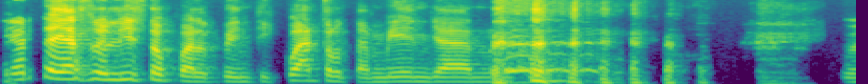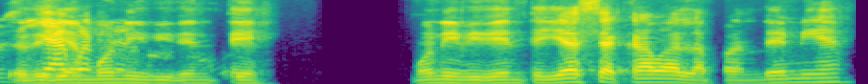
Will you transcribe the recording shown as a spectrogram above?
ahorita ya estoy listo para el 24 también, ya. No, pues diría Moni Evidente, Moni Evidente, ya se acaba la pandemia,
